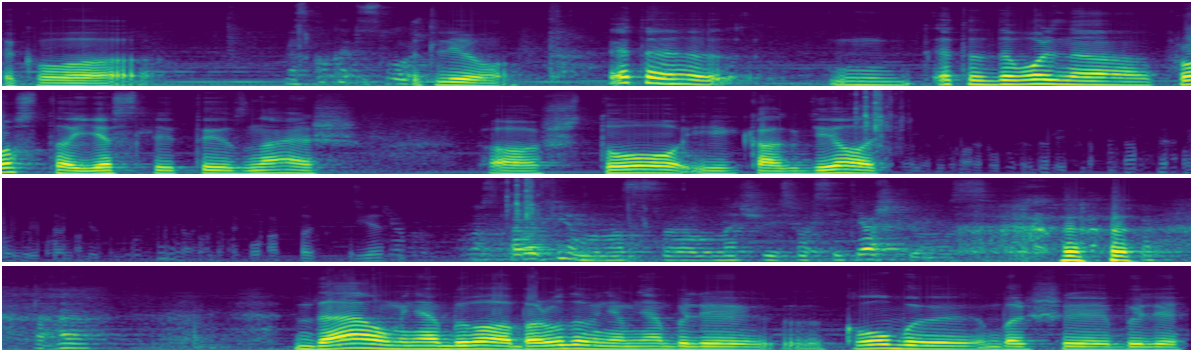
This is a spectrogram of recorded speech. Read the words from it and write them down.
такого Насколько это сложно? пытливого. Это, это довольно просто, если ты знаешь, э, что и как делать. У нас второй фильм, у нас э, начались во все тяжкие у нас. Да, у меня было оборудование, у меня были колбы большие, были,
